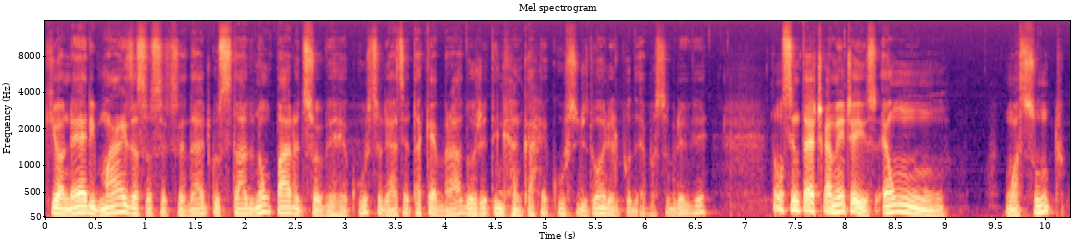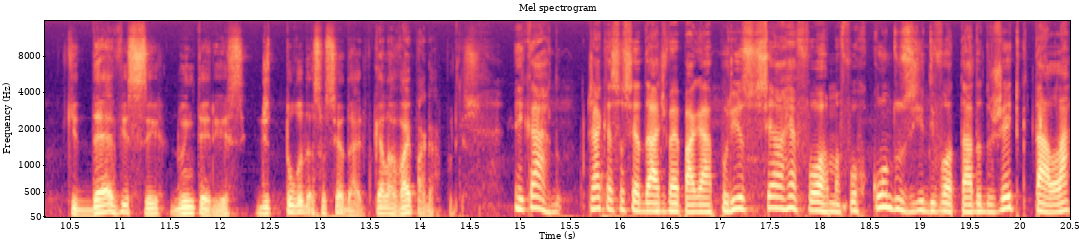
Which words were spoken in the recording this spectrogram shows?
que onere mais essa sociedade, que o Estado não para de absorver recursos, aliás, ele está quebrado, hoje ele tem que arrancar recursos de onde ele puder para sobreviver. Então, sinteticamente, é isso. É um, um assunto que deve ser do interesse de toda a sociedade, porque ela vai pagar por isso. Ricardo, já que a sociedade vai pagar por isso, se a reforma for conduzida e votada do jeito que está lá,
